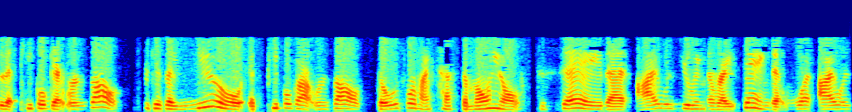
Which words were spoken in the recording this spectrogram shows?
so that people get results? Because I knew if people got results, those were my testimonials to say that I was doing the right thing, that what I was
